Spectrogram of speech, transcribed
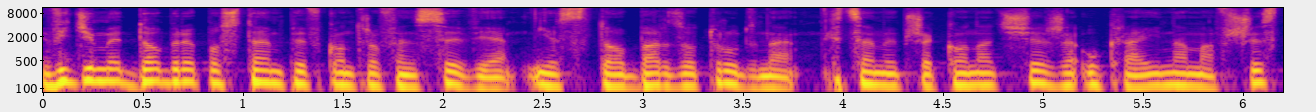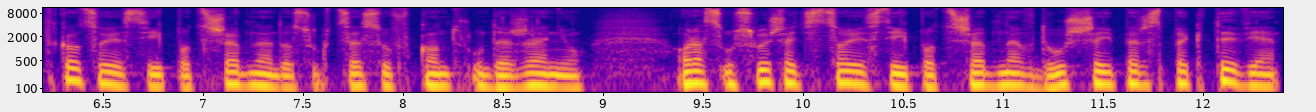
Widzimy dobre postępy w kontrofensywie. Jest to bardzo trudne. Chcemy przekonać się, że Ukraina ma wszystko, co jest jej potrzebne do sukcesu w kontruderzeniu oraz usłyszeć, co jest jej potrzebne w dłuższej perspektywie,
